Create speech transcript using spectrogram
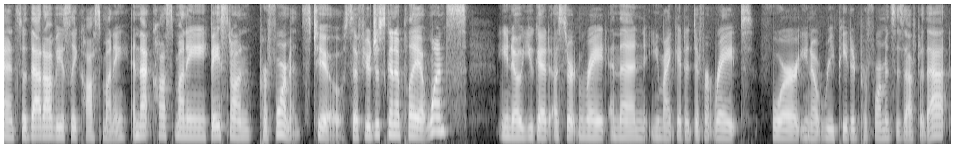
And so that obviously costs money. And that costs money based on performance too. So, if you're just going to play it once, you know, you get a certain rate and then you might get a different rate for, you know, repeated performances after that.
